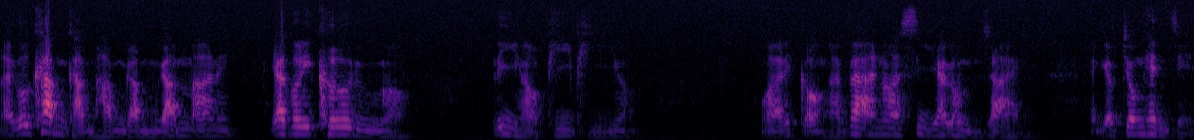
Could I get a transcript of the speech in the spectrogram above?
来搁看看含甘甘安尼，还搁你考虑吼，你吼皮皮吼，我甲你讲，还要安怎死还搁毋知，业种现前，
